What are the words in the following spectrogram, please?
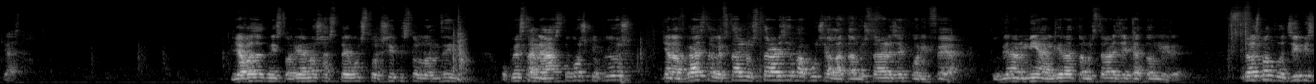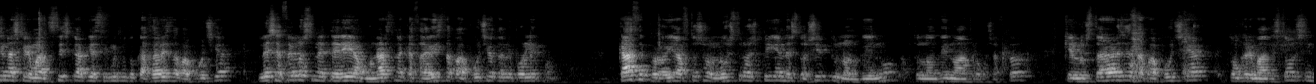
και άστεγος. Διάβαζα την ιστορία ενός αστέγου στο City στο Λονδίνο, ο οποίος ήταν άστεγος και ο οποίος για να βγάζει τα λεφτά λουστράριζε παπούτσια, αλλά τα λουστράριζε κορυφαία. Του δίναν μία λίρα, τα λουστράριζε 100 λίρες. Τέλος πάντων, το Τζίπη ένας χρηματιστής κάποια στιγμή που του καθάρισε τα παπούτσια, λες: Σε θέλω στην εταιρεία μου να έρθει να καθαρίσει τα παπούτσια των υπολείπων. Κάθε πρωί αυτός ο λούστρος πήγαινε στο City του Λονδίνου, από το Λονδίνο άνθρωπος αυτός, και λουστράριζε τα παπούτσια των χρηματιστών στην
